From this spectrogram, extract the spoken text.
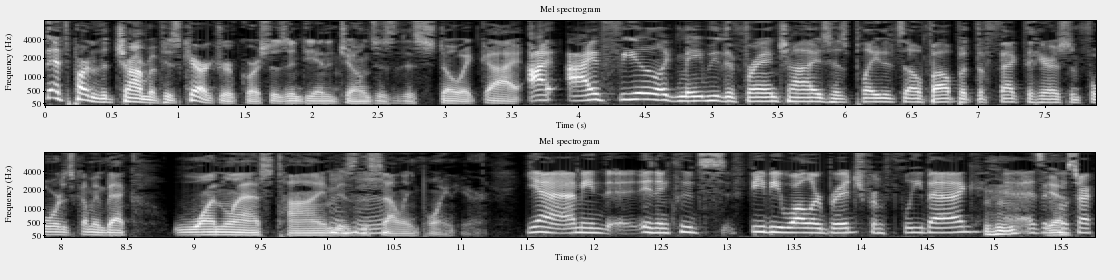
that's part of the charm of his character, of course, as Indiana Jones is this stoic guy. I, I feel like maybe the franchise has played itself out, but the fact that Harrison Ford is coming back one last time is the selling point here. Yeah, I mean, it includes Phoebe Waller-Bridge from Fleabag uh, as a Mm-hmm. yeah. co-star.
